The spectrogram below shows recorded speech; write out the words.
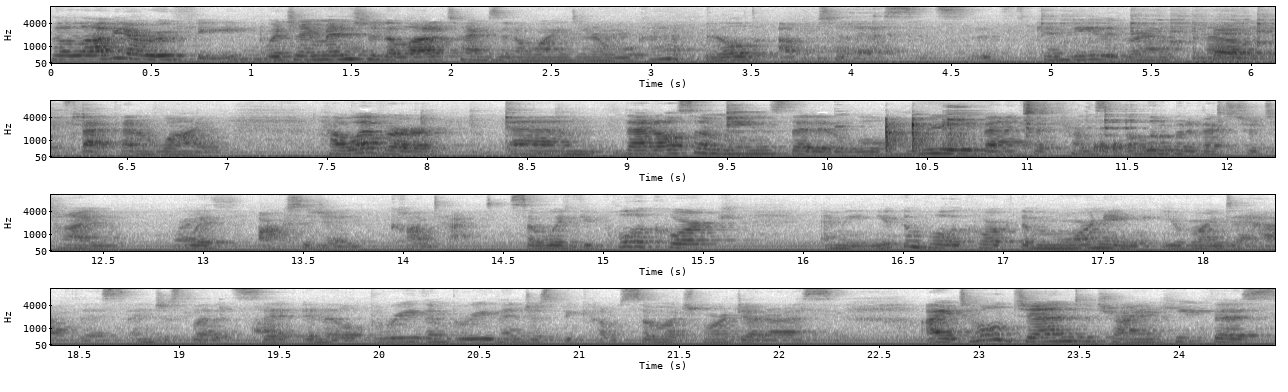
the L'Avi Arrufí, which I mentioned a lot of times in a wine dinner, will kind of build up to this. It's, it can be the grand finale. It's that kind of wine. However, um, that also means that it will really benefit from a little bit of extra time Right. with oxygen contact. So if you pull the cork, I mean, you can pull the cork the morning you're going to have this and just let it sit and it'll breathe and breathe and just become so much more generous. I told Jen to try and keep this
